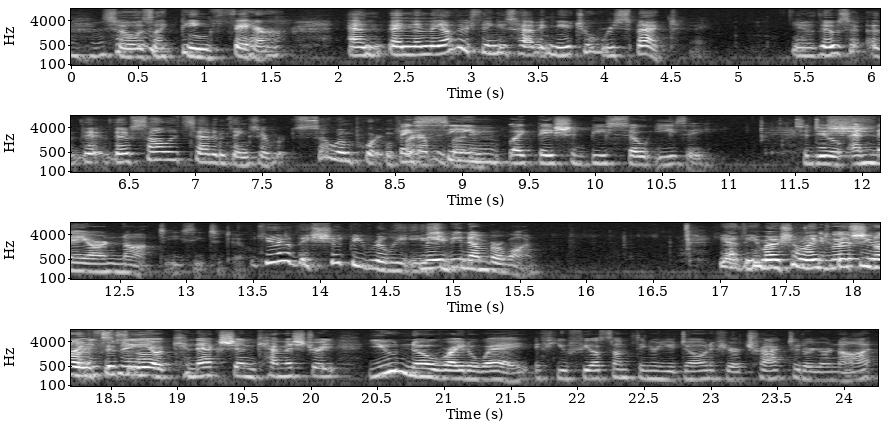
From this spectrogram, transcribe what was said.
Mm-hmm. So it was like being fair. And and then the other thing is having mutual respect. You know, those uh, are- th- those solid seven things are so important they for everybody. seem like they should be so easy to do, sh- and they are not easy to do. yeah, they should be really easy. Maybe number one. Yeah, the emotional intimacy Emotional or intimacy or connection, chemistry, you know right away if you feel something or you don't, if you're attracted or you're not.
